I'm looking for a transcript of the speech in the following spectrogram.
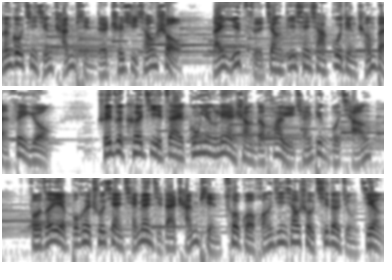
能够进行产品的持续销售，来以此降低线下固定成本费用。锤子科技在供应链上的话语权并不强，否则也不会出现前面几代产品错过黄金销售期的窘境。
